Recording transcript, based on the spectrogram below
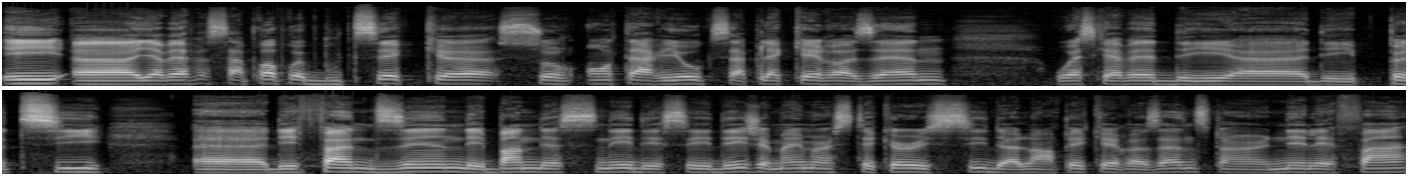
et euh, il y avait sa propre boutique euh, sur Ontario qui s'appelait Kérosène, où est-ce qu'il y avait des, euh, des petits, des fanzines, des bandes dessinées, des CD. J'ai même un sticker ici de l'Empire Kérosène. C'est un éléphant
